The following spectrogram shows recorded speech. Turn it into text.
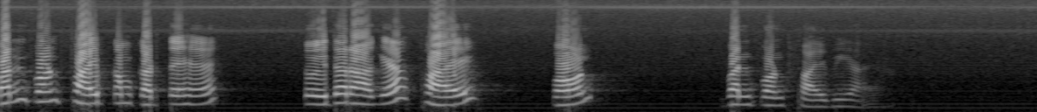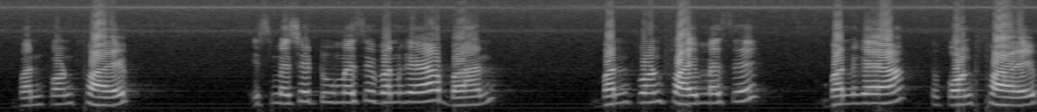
1.5 कम करते हैं। तो इधर आ गया five point one point five ही आया। वन पॉइंट फाइव इसमें से टू में से बन गया वन वन पॉइंट फाइव में से बन गया तो पॉइंट फाइव,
